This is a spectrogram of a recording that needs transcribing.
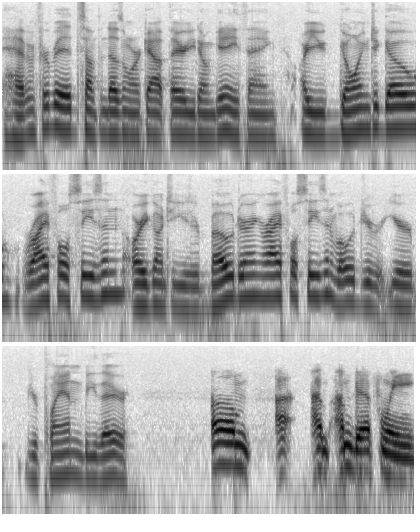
Heaven forbid something doesn't work out there. You don't get anything. Are you going to go rifle season, or are you going to use your bow during rifle season? What would your your your plan be there? Um, I, I'm I'm definitely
